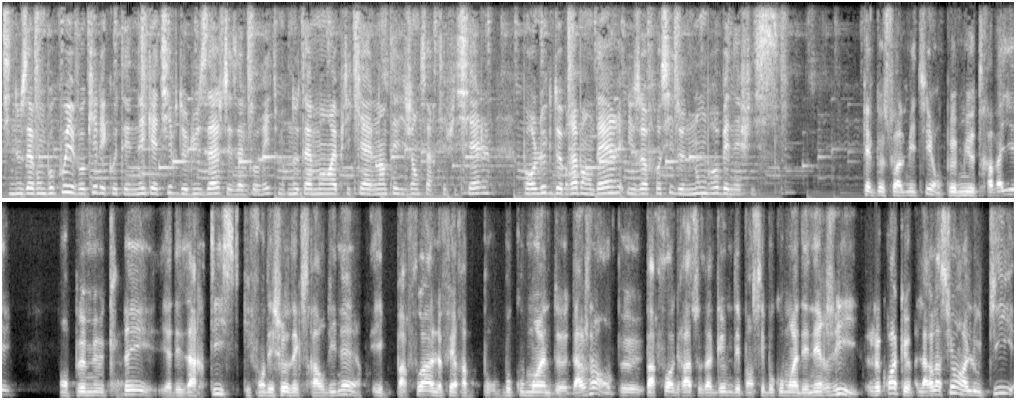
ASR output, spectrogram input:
Si nous avons beaucoup évoqué les côtés négatifs de l'usage des algorithmes, notamment appliqués à l'intelligence artificielle, pour Luc de Brabander, ils offrent aussi de nombreux bénéfices. Quel que soit le métier, on peut mieux travailler on peut mieux créer. Il y a des artistes qui font des choses extraordinaires et parfois le faire pour beaucoup moins d'argent. On peut parfois, grâce aux algorithmes, dépenser beaucoup moins d'énergie. Je crois que la relation à l'outil,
